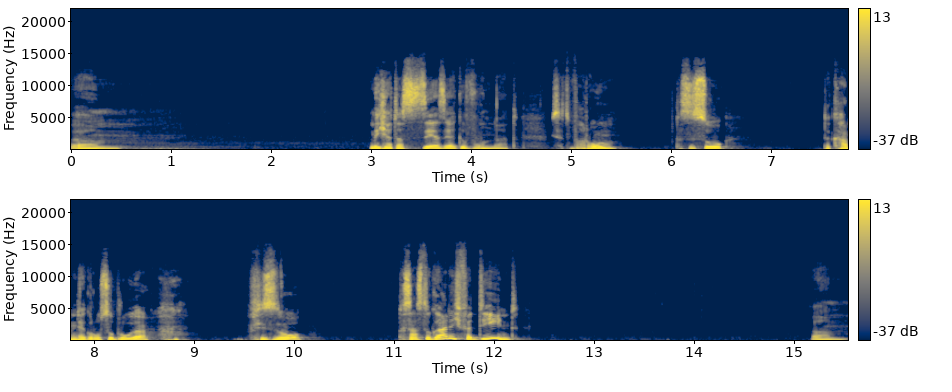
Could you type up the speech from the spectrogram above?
Ähm, mich hat das sehr, sehr gewundert. Ich sagte, warum? Das ist so, da kam der große Bruder. Wieso? Das hast du gar nicht verdient. Ähm,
